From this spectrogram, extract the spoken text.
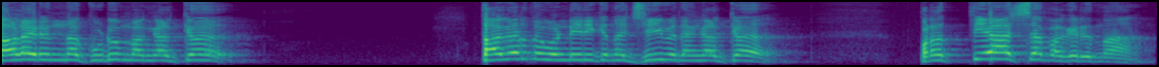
തളരുന്ന കുടുംബങ്ങൾക്ക് തകർന്നുകൊണ്ടിരിക്കുന്ന ജീവിതങ്ങൾക്ക് പ്രത്യാശ പകരുന്ന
